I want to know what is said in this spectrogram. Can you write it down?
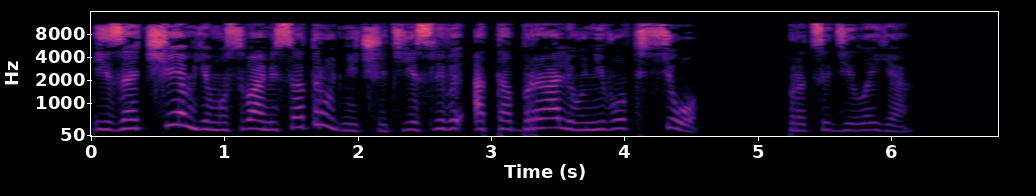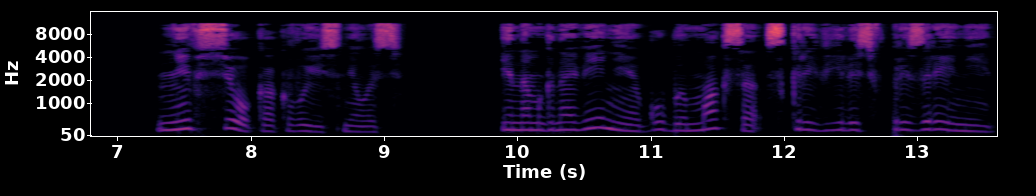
И зачем ему с вами сотрудничать, если вы отобрали у него все? Процедила я. Не все, как выяснилось. И на мгновение губы Макса скривились в презрении.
